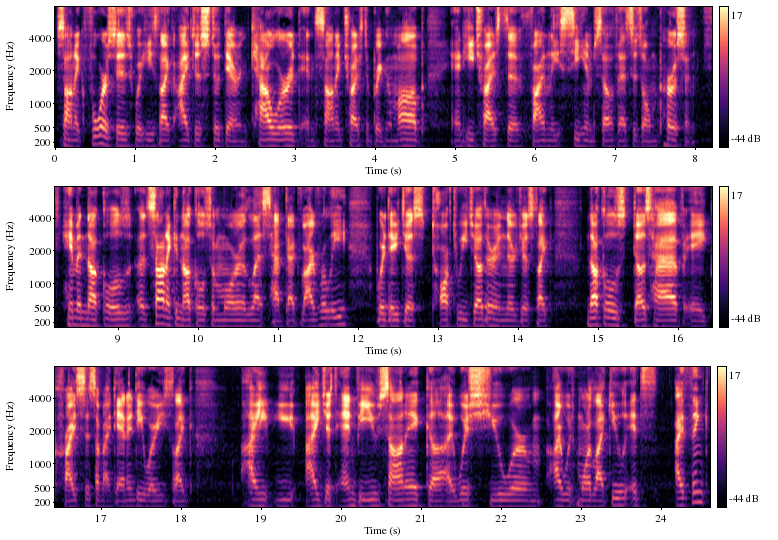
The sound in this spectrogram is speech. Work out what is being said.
Sonic Forces, where he's like, I just stood there and cowered, and Sonic tries to bring him up, and he tries to finally see himself as his own person. Him and Knuckles, uh, Sonic and Knuckles, are more or less have that rivalry where they just talk to each other and they're just like, Knuckles does have a crisis of identity where he's like, I you I just envy you, Sonic. Uh, I wish you were I was more like you. It's I think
